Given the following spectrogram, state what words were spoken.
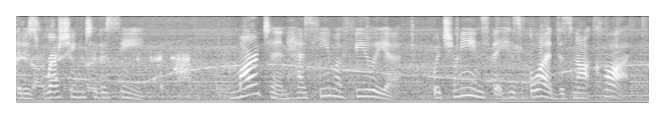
that is rushing to the scene. Martin has hemophilia, which means that his blood does not clot.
